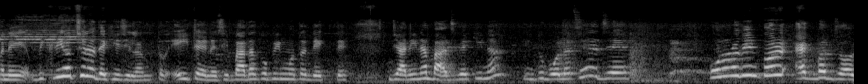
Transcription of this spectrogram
মানে বিক্রি হচ্ছিল দেখিয়েছিলাম, তো এইটা এনেছি, বাঁধাকপির মতো দেখতে। জানি না বাঁচবে কি না কিন্তু বলেছে যে পনেরো দিন পর একবার জল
